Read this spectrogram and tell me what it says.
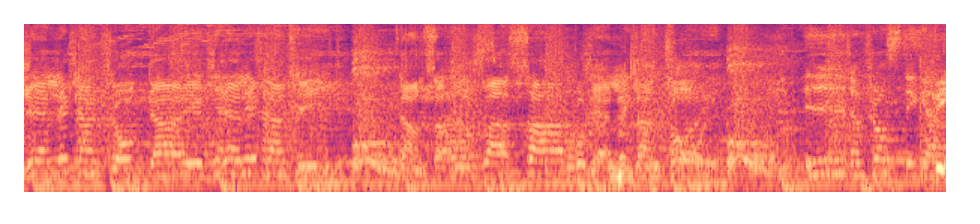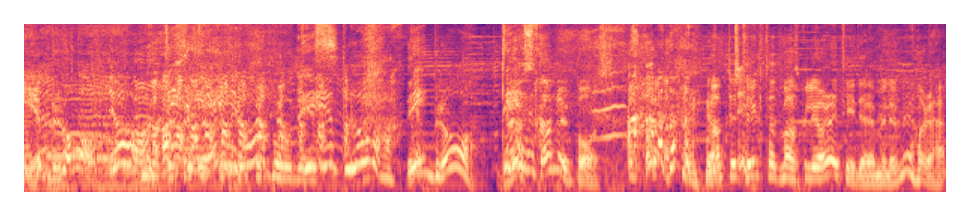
Bjällerklang klocka i bjällerklangstid. Dansa och svassa på bjällerklang torg. I den frostiga Det är bra. Ja, det är bra Bodis. Det är bra. Det är bra. Rösta nu på oss. Jag har inte tyckt att man skulle göra det tidigare, men nu när jag hör det här.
